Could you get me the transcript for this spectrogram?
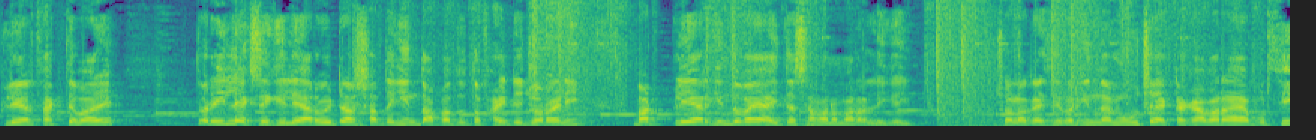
প্লেয়ার থাকতে পারে। তো রিল্যাক্সে খেলি, আর ওইটার সাথে কিন্তু আপাতত ফাইটে জড়ায়নি। বাট প্লেয়ার কিন্তু ভাই আইতাছে আমার মারার লিগেই। চলো গাইস এবার কিন্তু আমি উঁচা একটা কাবার আয়া পড়ছি।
